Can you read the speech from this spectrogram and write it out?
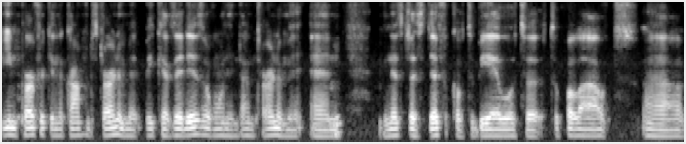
being perfect in the conference tournament because it is a one and done tournament, and I mean it's just difficult to be able to to pull out uh,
